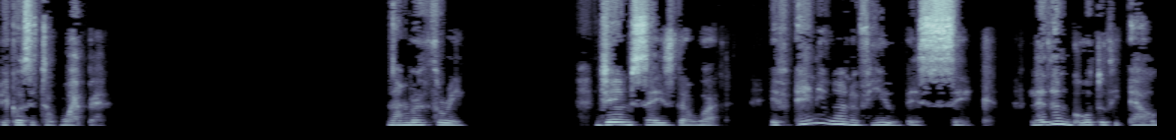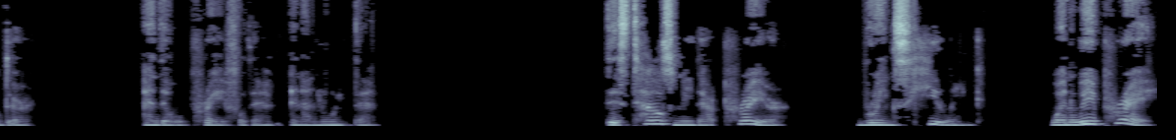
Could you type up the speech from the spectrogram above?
because it's a weapon. Number three, James says that what? If any one of you is sick, let them go to the elder and they will pray for them and anoint them. This tells me that prayer brings healing. When we pray,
